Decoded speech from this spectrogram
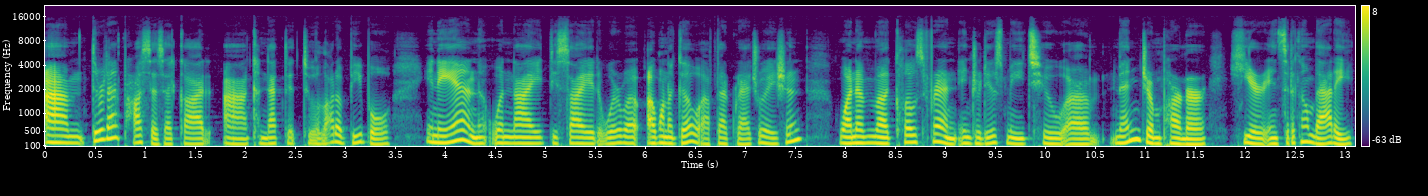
Um, through that process, I got uh, connected to a lot of people. In the end, when I decided where I want to go after graduation, one of my close friends introduced me to a management partner here in Silicon Valley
